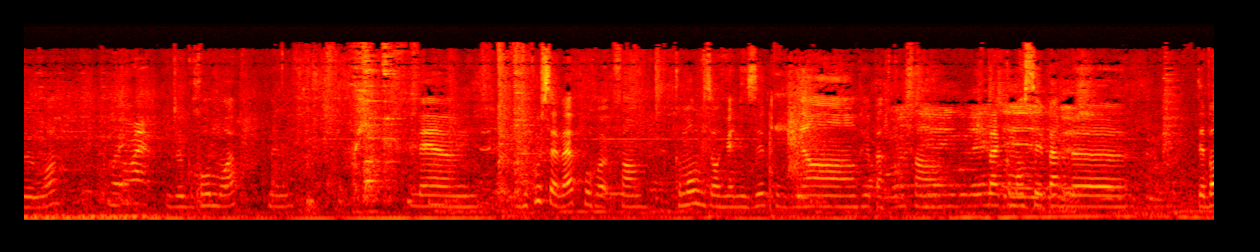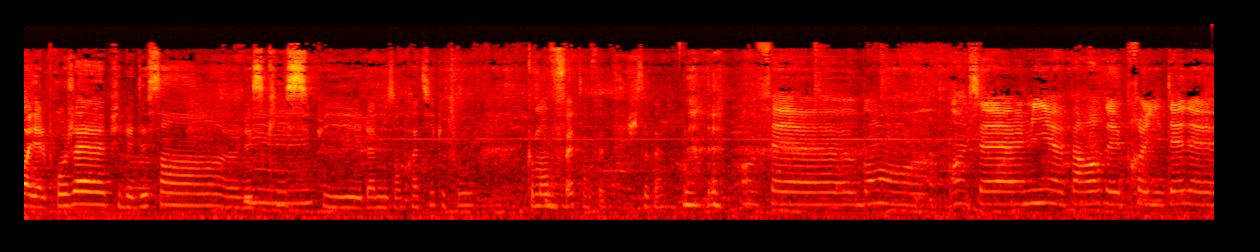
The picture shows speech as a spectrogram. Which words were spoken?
deux mois, Ouais. De gros mois même. Mais euh, du coup, ça va pour. euh, Enfin, comment vous organisez pour bien répartir Enfin, pas commencer par le. D'abord, il y a le projet, puis les dessins, euh, l'esquisse, puis la mise en pratique et tout. Comment vous faites en fait Je sais pas. On fait, euh, bon, on, on s'est mis euh, par ordre de priorité de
